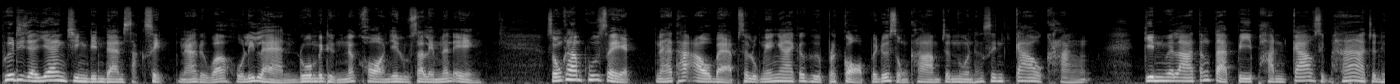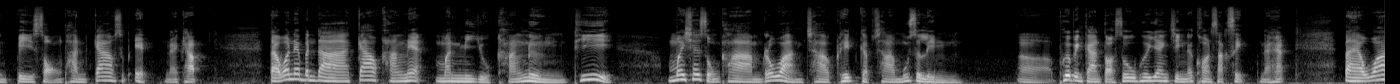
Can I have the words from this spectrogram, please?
เพื่อที่จะแย่งชิงดินแดนศักดิ์สิทธิ์นะหรือว่าโฮลิแลนด์รวมไปถึงนครเยรูซาเล็มนั่นเอง สงครามครูเสด นะฮะถ้าเอาแบบสรุปง่ายๆ ก็คือประกอบไปด้วยสงครามจำนวนทั้งสิ้น 9 ครั้ง กินเวลาตั้งแต่ปี 1095 จนถึงปี 2091 นะครับ แต่ว่าในบรรดา 9 ครั้งเนี่ยมันมีอยู่ครั้งหนึ่งที่ไม่ใช่สงครามระหว่างชาวคริสต์กับชาวมุสลิมเเพื่อเป็นการต่อสู้เพื่อแย่งชิงนครศักดิ์สิทธิ์นะฮะ แต่ว่า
